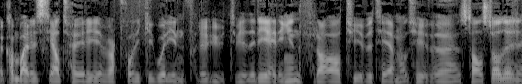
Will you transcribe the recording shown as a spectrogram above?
jeg kan bare si at Høyre i hvert fall ikke går inn for å utvide regjeringen fra 20 til 21 statsråder.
